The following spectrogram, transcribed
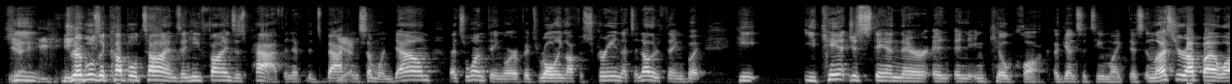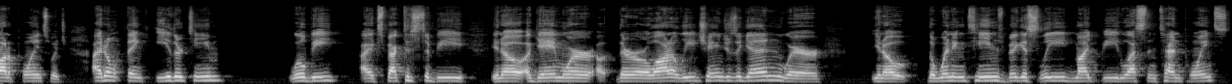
He, yeah, he dribbles a couple times and he finds his path. And if it's backing yeah. someone down, that's one thing. Or if it's rolling off a screen, that's another thing. But he you can't just stand there and, and, and, kill clock against a team like this unless you're up by a lot of points, which I don't think either team will be. I expect this to be, you know, a game where uh, there are a lot of lead changes again, where, you know, the winning team's biggest lead might be less than 10 points.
